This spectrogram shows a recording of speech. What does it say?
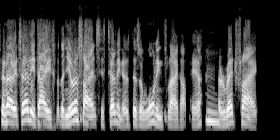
so no it's early days but the neuroscience is telling us there's a warning flag up here mm. a red flag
